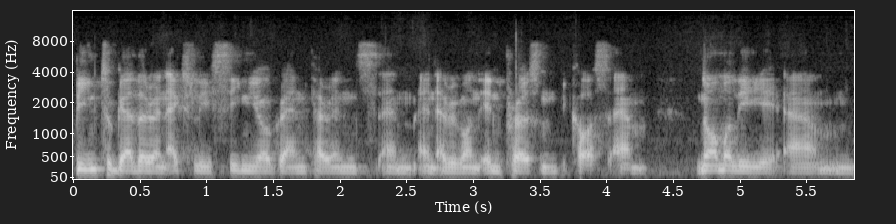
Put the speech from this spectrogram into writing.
being together and actually seeing your grandparents and, and everyone in person because um, normally um,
